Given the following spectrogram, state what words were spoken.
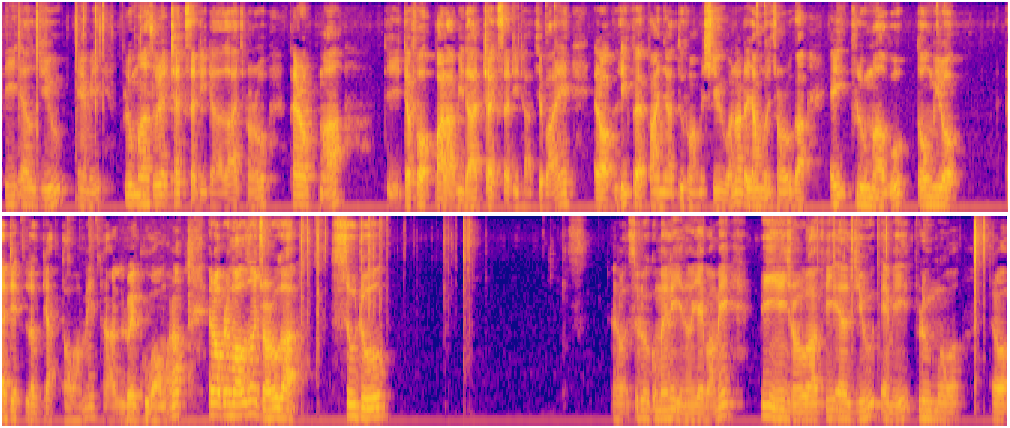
pluma pluma ဆိုတဲ့ text editor ကကျွန်တော်တို့ Parrot မှာ ဒီ default ပါလာပြီးသား text editor ဖြစ်ပါတယ်အဲ့တော့ leaflet ဘာညာသူ့မှာမရှိဘူးပေါ့နော်ဒါကြောင့်မလို့ကျွန်တော်တို့ကအဲ့ဒီ pluma ကိုသုံးပြီးတော့ edit လုပ်ပြတော့ပါမယ်ဒါလွယ်ကူအောင်ပေါ့နော်အဲ့တော့ပထမဆုံးကျွန်တော်တို့က sudo အဲ့တော့ sudo command လေးရင်တော့ရိုက်ပါမယ်ပြီးရင်ကျွန်တော်တို့က pluma pluma အဲ့တော့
